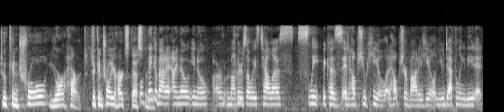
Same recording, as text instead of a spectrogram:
to control your heart, to control your heart's destiny. Well, think about it. I know, you know, our mothers always tell us sleep because it helps you heal, it helps your body heal. You definitely need it.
